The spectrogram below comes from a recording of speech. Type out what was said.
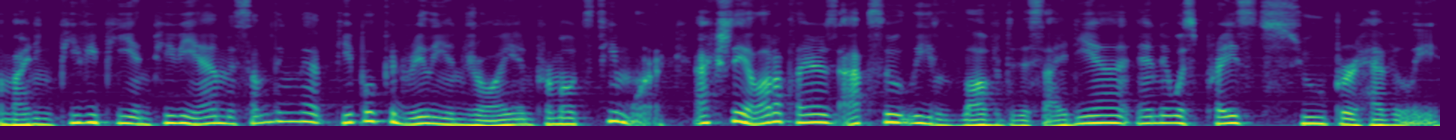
Combining PvP and PvM is something that people could really enjoy and promotes teamwork. Actually, a lot of players absolutely loved this idea and it was praised super heavily.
